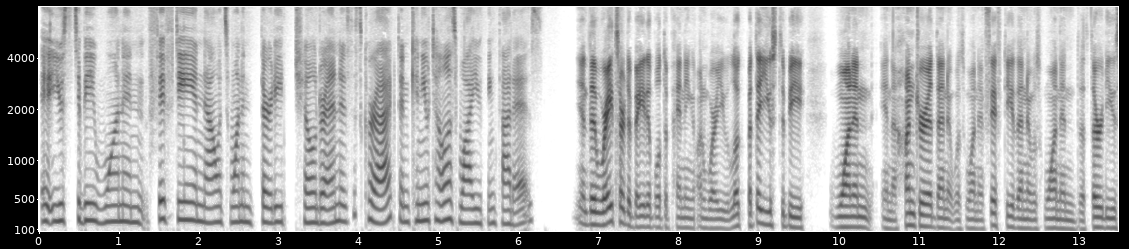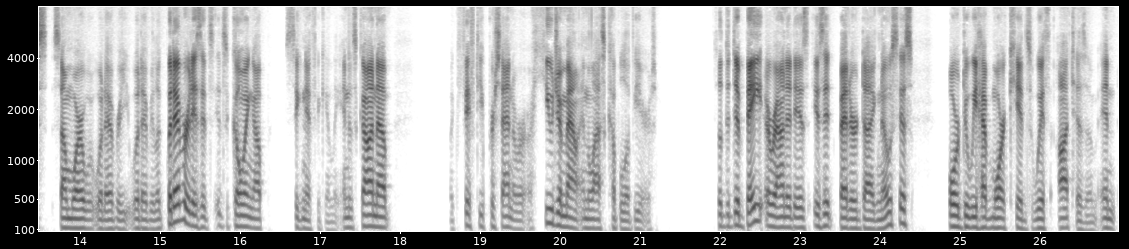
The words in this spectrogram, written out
it used to be one in 50 and now it's one in 30 children. Is this correct? And can you tell us why you think that is? Yeah, the rates are debatable depending on where you look but they used to be one in in 100 then it was one in 50 then it was one in the 30s somewhere wh- whatever you, whatever you look. Whatever it is it's it's going up significantly and it's gone up like 50% or a huge amount in the last couple of years. So the debate around it is is it better diagnosis or do we have more kids with autism? And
